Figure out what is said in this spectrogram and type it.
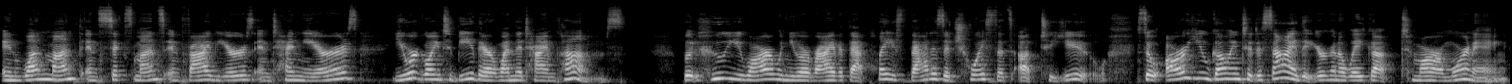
In 1 month, in 6 months, in 5 years, in 10 years, you are going to be there when the time comes. But who you are when you arrive at that place, that is a choice that's up to you. So are you going to decide that you're going to wake up tomorrow morning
